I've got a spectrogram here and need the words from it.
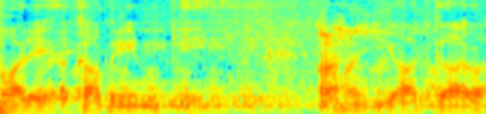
ہمارے اکابرین کی یادگار اور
